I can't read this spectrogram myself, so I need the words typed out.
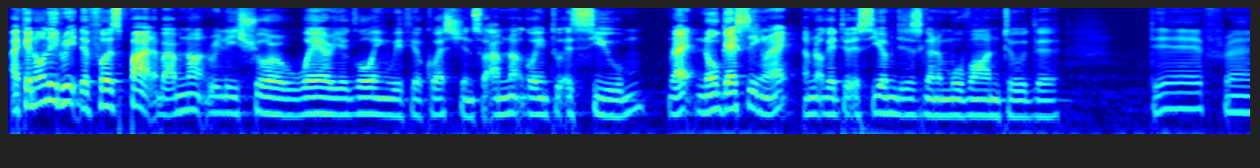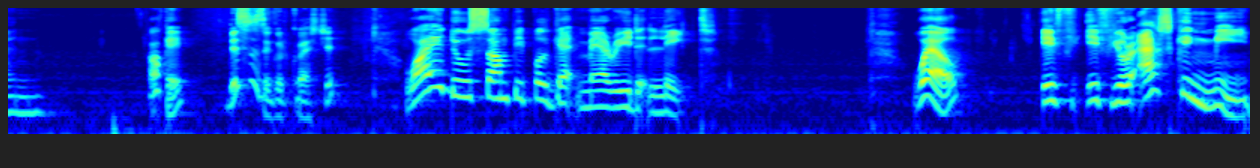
I can only read the first part, but I'm not really sure where you're going with your question, so I'm not going to assume, right? No guessing, right? I'm not going to assume. Just gonna move on to the different. Okay, this is a good question. Why do some people get married late? Well, if if you're asking me,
